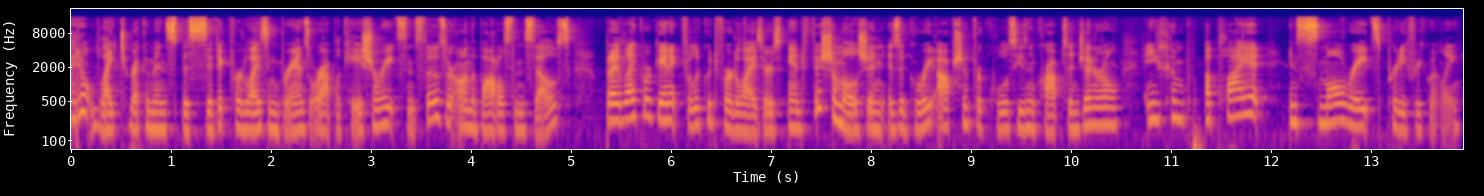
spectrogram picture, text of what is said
I don't like to recommend specific fertilizing brands or application rates since those are on the bottles themselves, but I like organic for liquid fertilizers, and fish emulsion is a great option for cool season crops in general, and you can apply it in small rates pretty frequently.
